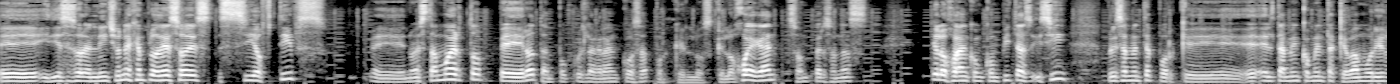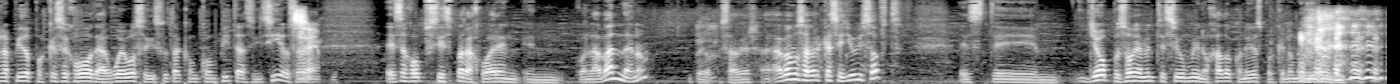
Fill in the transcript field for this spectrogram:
Eh, y dice Soren Lynch, un ejemplo de eso es Sea of Thieves. Eh, no está muerto, pero tampoco es la gran cosa porque los que lo juegan son personas que lo juegan con compitas. Y sí, precisamente porque él, también comenta que va a morir rápido porque ese juego de a huevo se disfruta con compitas. Y sí, o sea, ese juego pues sí es para jugar en, con la banda, ¿no? Pero pues a ver, vamos a ver qué hace Ubisoft. Este, yo pues obviamente sigo muy enojado con ellos porque no me dieron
